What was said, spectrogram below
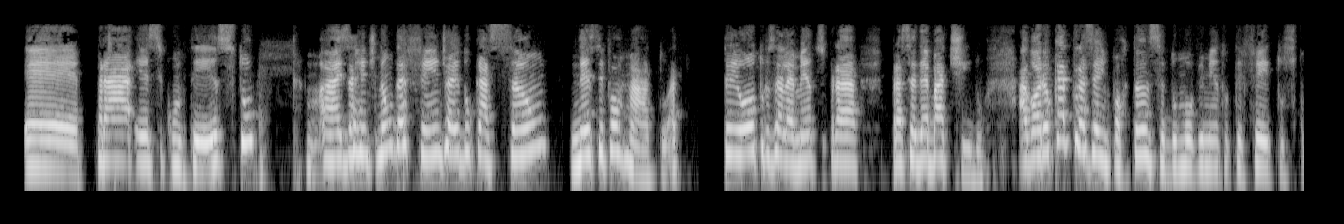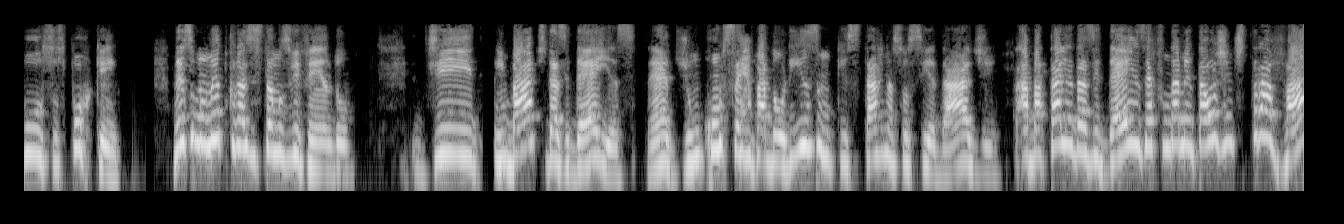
é, para esse contexto, mas a gente não defende a educação nesse formato. Tem outros elementos para ser debatido. Agora, eu quero trazer a importância do movimento ter feito os cursos, por quê? Nesse momento que nós estamos vivendo, de embate das ideias, né, de um conservadorismo que está na sociedade, a batalha das ideias é fundamental a gente travar.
